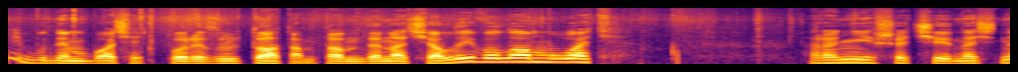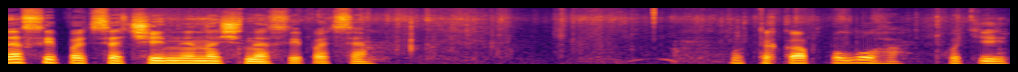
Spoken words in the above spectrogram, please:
І будемо бачити по результатам, там, де почали виламувати раніше, чи почне сипатися, чи не почне сипатися. Ось така полога, хоч і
